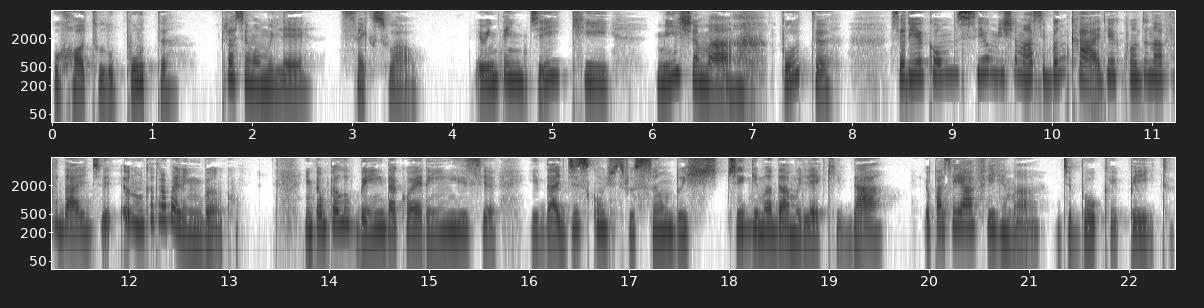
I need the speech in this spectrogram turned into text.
o rótulo puta para ser uma mulher sexual? Eu entendi que me chamar puta seria como se eu me chamasse bancária, quando na verdade eu nunca trabalhei em banco. Então, pelo bem da coerência e da desconstrução do estigma da mulher que dá, eu passei a afirmar, de boca e peito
